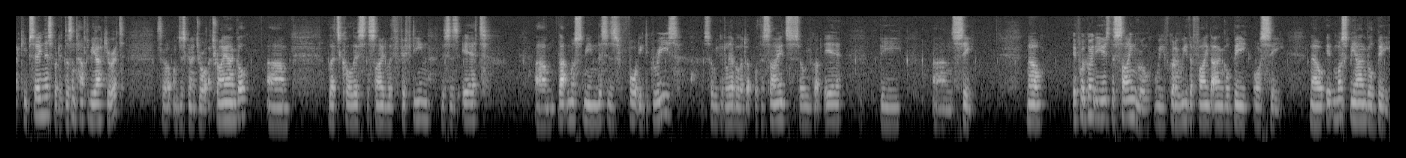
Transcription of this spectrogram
I keep saying this, but it doesn't have to be accurate. So I'm just going to draw a triangle. Um, let's call this the side with 15. This is 8. Um, that must mean this is 40 degrees. So we could label it up with the sides. So we've got A, B and C. Now, if we're going to use the sine rule, we've got to either find angle B or C. Now, it must be angle B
